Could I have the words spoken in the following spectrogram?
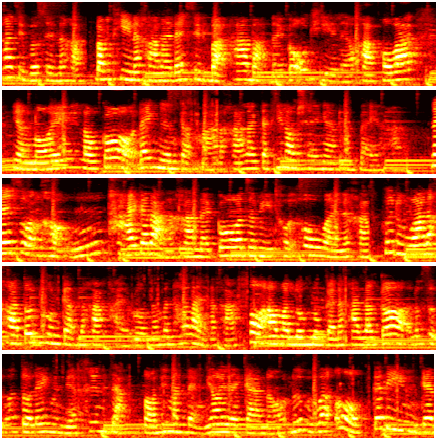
30-50%นะคะ บางทีนะคะรายได้ 10 บาท 5 บาทไหนก็โอเคแล้วค่ะ เพราะว่าอย่างน้อยเราก็ได้เงินกลับมานะคะ หลังจากที่เราใช้งานมันไปนะคะ ในส่วนของท้ายกระดาษนะคะนายก็จะมี total ไว้นะคะ เพื่อดูว่าราคาต้นทุนกับราคาขายรวมนั้นมันเท่าไหร่นะคะพอเอามารวมๆกันนะคะ แล้วก็รู้สึกว่าตัวเลขมันเนี้ยขึ้นจากตอนที่มันแบ่งย่อยรายการเนาะรู้สึกว่าโอ้ก็ดีเหมือนกัน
